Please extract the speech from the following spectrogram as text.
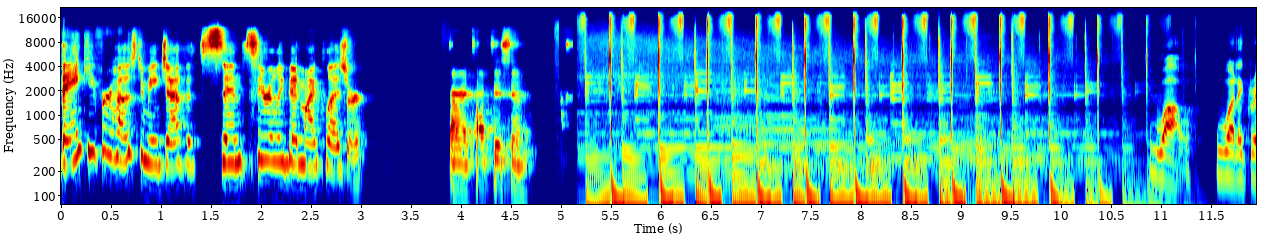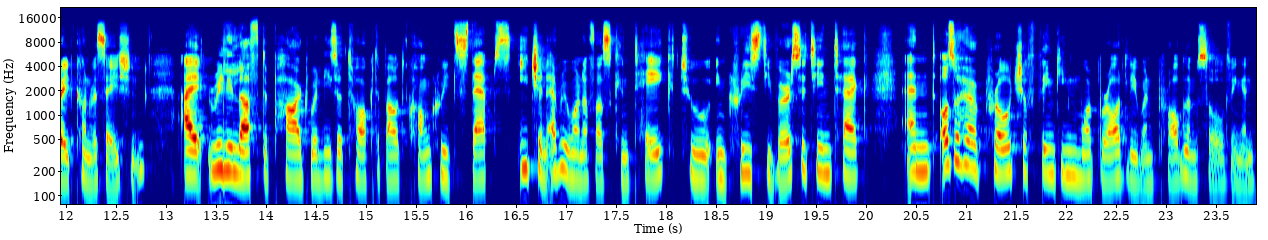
Thank you for hosting me, Jeff. It's sincerely been my pleasure. All right, talk to you soon. Wow, what a great conversation. I really loved the part where Lisa talked about concrete steps each and every one of us can take to increase diversity in tech, and also her approach of thinking more broadly when problem solving and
